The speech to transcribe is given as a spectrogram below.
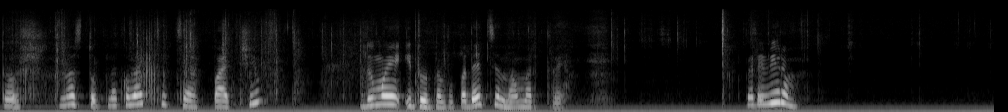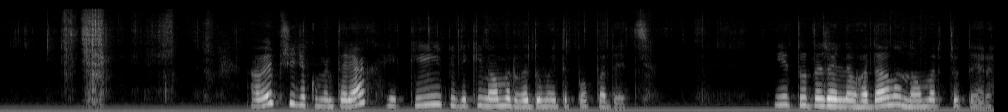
Тож, наступна колекція це патчі. Думаю, і тут нам попадеться номер 3. Перевіримо. А ви пишіть у коментарях, який, під який номер ви думаєте попадеться. І тут, на жаль, не вгадала номер 4.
